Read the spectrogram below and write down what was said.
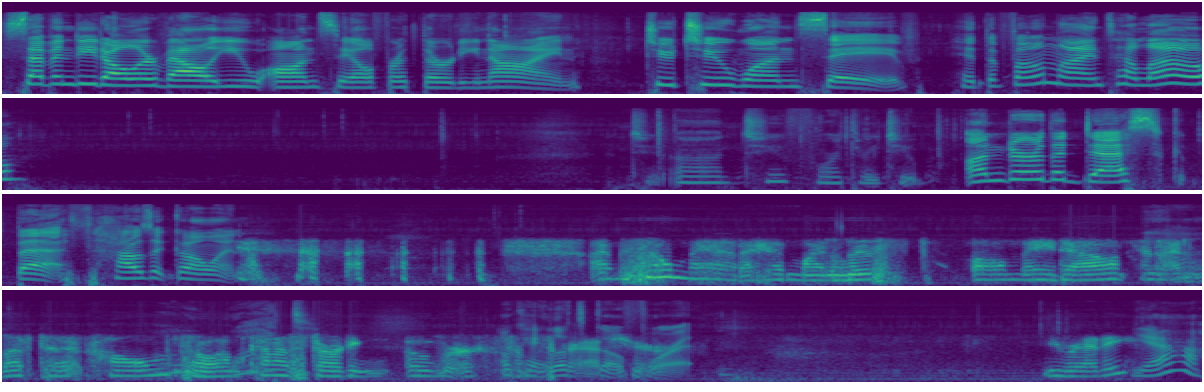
$70 value on sale for 39. 221 save. Hit the phone lines. Hello. Two, uh, two, four, three, two. Under the desk, Beth. How's it going? I'm so mad. I had my list all made out and I left it at home, so I'm kind of starting over. Okay, let's go here. for it. You ready? Yeah.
